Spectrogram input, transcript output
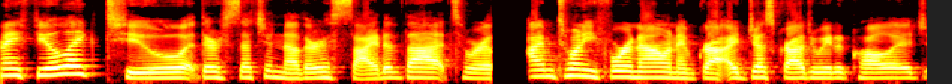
And I feel like too, there's such another side of that to where I'm 24 now and I've gra- I just graduated college.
